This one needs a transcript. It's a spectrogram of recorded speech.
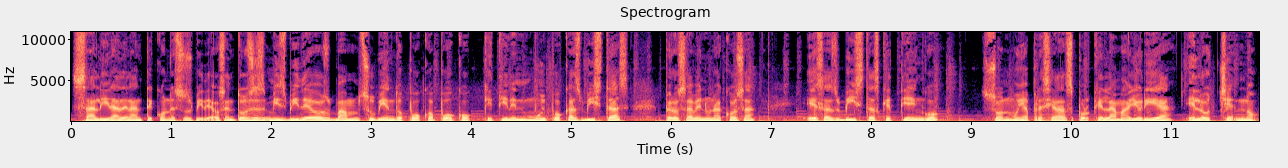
salir adelante con esos videos. Entonces mis videos van subiendo poco a poco que tienen muy pocas vistas, pero saben una cosa, esas vistas que tengo son muy apreciadas porque la mayoría, el 8, no,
